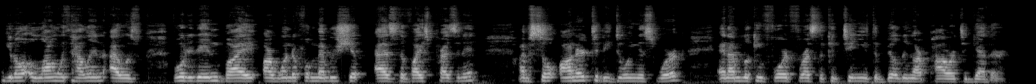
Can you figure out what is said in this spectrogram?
you know, along with Helen, I was voted in by our wonderful membership as the vice president. I'm so honored to be doing this work, and I'm looking forward for us to continue to building our power together.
